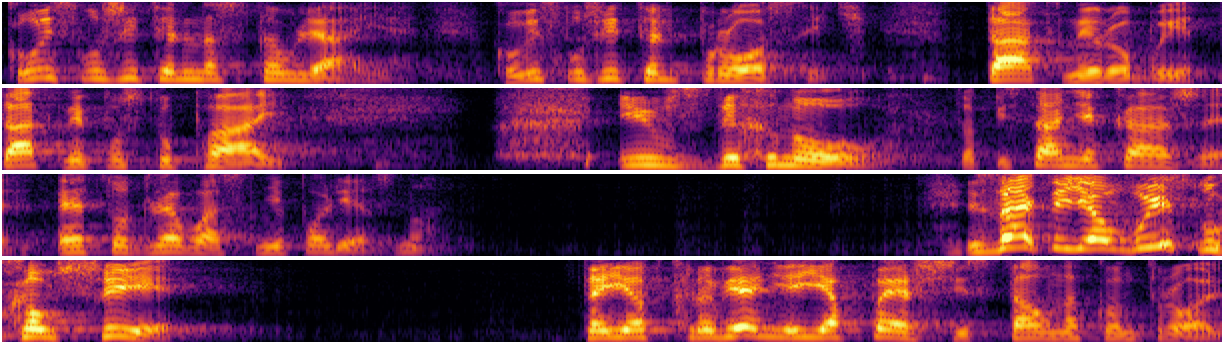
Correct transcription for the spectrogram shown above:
Коли служитель наставляє, коли служитель просить, так не роби, так не поступай, і вздихнув, то Писання каже, це для вас не полезно. І знаєте, я вислухавши те откровення, я перший став на контроль.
